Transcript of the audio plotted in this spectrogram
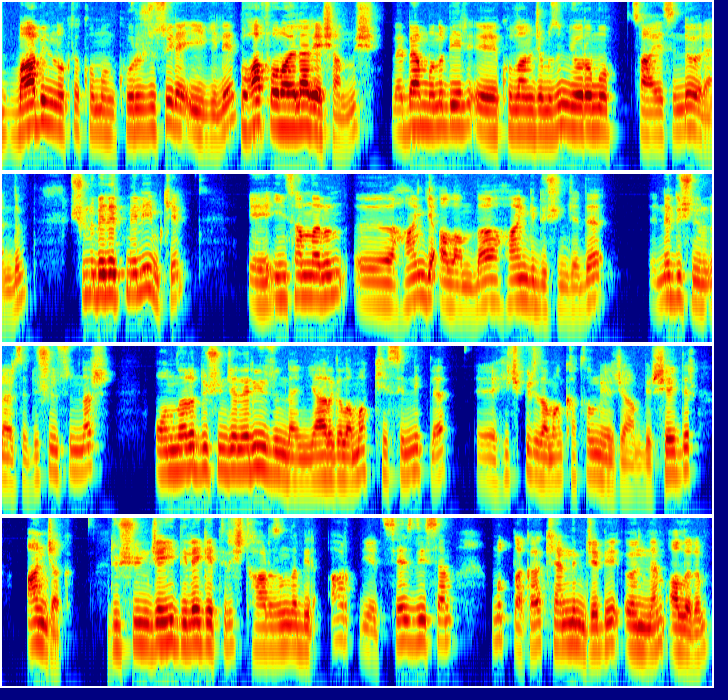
babil.com'un kurucusuyla ilgili tuhaf olaylar yaşanmış ve ben bunu bir eee, kullanıcımızın yorumu sayesinde öğrendim. Şunu belirtmeliyim ki e, insanların e, hangi alanda, hangi düşüncede e, ne düşünürlerse düşünsünler, onları düşünceleri yüzünden yargılamak kesinlikle e, hiçbir zaman katılmayacağım bir şeydir. Ancak düşünceyi dile getiriş tarzında bir art niyet sezdiysem mutlaka kendimce bir önlem alırım.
